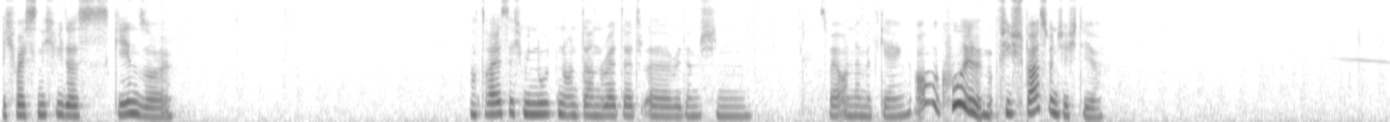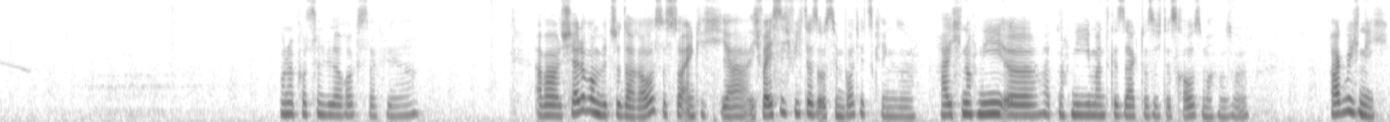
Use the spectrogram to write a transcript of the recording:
Ich weiß nicht, wie das gehen soll. Noch 30 Minuten und dann Red Dead äh, Redemption 2 online mit Gang. Oh, cool. Viel Spaß wünsche ich dir. Prozent wieder Rockstar viel, ne? Aber Shadow, warum willst du da raus? Ist doch eigentlich, ja, ich weiß nicht, wie ich das aus dem Bot jetzt kriegen soll. Habe ich noch nie, äh, hat noch nie jemand gesagt, dass ich das rausmachen soll. Frag mich nicht.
